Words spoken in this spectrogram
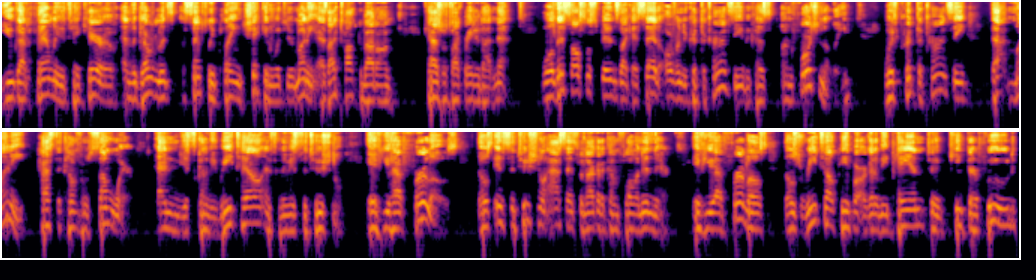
You got a family to take care of, and the government's essentially playing chicken with your money, as I talked about on casualtalkradio.net. Well, this also spins, like I said, over into cryptocurrency because unfortunately, with cryptocurrency, that money has to come from somewhere. And it's going to be retail and it's going to be institutional. If you have furloughs, those institutional assets are not going to come flowing in there. If you have furloughs, those retail people are going to be paying to keep their food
